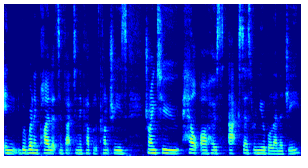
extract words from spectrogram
in we're running pilots, in fact, in a couple of countries, trying to help our hosts access renewable energy.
